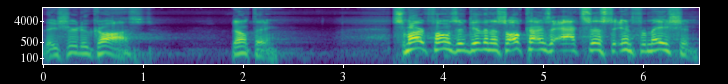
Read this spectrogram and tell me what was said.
they sure do cost, don't they? Smartphones have given us all kinds of access to information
